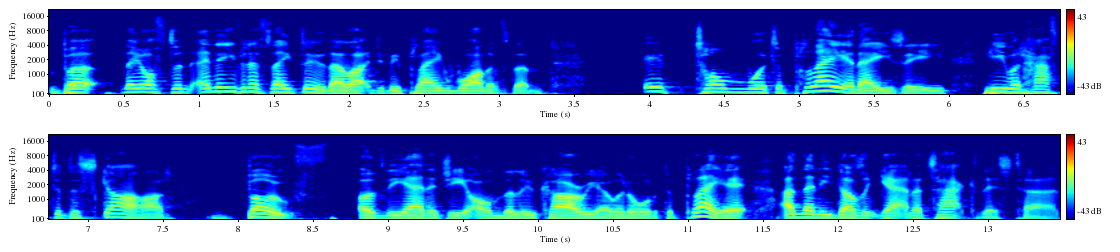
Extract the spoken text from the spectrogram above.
but they often, and even if they do, they're likely to be playing one of them. If Tom were to play an AZ, he would have to discard both of the energy on the Lucario in order to play it, and then he doesn't get an attack this turn.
